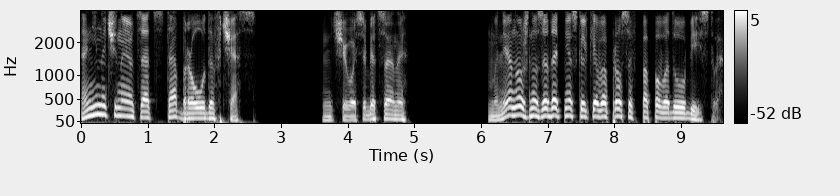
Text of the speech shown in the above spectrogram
Они начинаются от 100 броудов в час. Ничего себе цены. Мне нужно задать несколько вопросов по поводу убийства.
